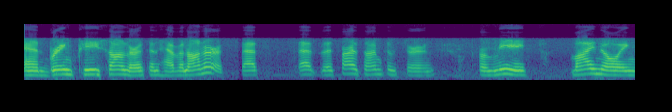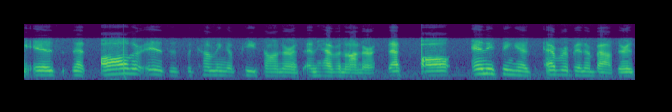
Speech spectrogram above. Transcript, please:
and bring peace on earth and heaven on earth. That's that's as far as I'm concerned. For me, my knowing is that all there is is the coming of peace on earth and heaven on earth. That's all anything has ever been about. There is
